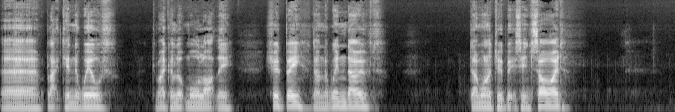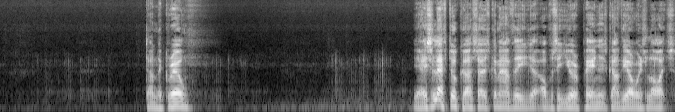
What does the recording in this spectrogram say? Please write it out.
uh, blacked in the wheels to make them look more like they should be. Done the windows, done one or two bits inside, done the grill. Yeah, it's a left hooker, so it's going to have the, uh, obviously European, it's going to have the orange lights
